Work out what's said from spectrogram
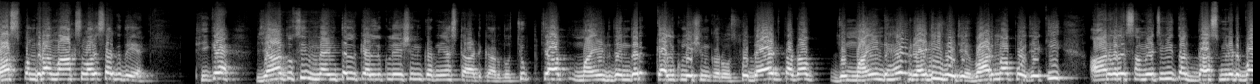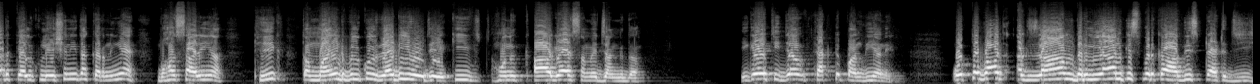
10 15 ਮਾਰਕਸ ਵੱਧ ਸਕਦੇ ਆ। ਠੀਕ ਹੈ? ਜਾਂ ਤੁਸੀਂ ਮੈਂਟਲ ਕੈਲਕੂਲੇਸ਼ਨ ਕਰਨੀਆਂ ਸਟਾਰਟ ਕਰ ਦਿਓ। ਚੁੱਪਚਾਪ ਮਾਈਂਡ ਦੇ ਅੰਦਰ ਕੈਲਕੂਲੇਸ਼ਨ ਕਰੋ। ਸੋ ਦੈਟ ਤੁਹਾਡਾ ਜੋ ਮਾਈਂਡ ਹੈ, ਉਹ ਰੈਡੀ ਹੋ ਜਾਏ ਵਾਰਮ ਅਪ ਹੋ ਜਾਏ ਕਿ ਆਉਣ ਵਾਲੇ ਸਮੇਂ 'ਚ ਵੀ ਤਾਂ 10 ਮਿੰਟ ਬਾਅਦ ਕੈਲਕੂਲੇਸ਼ਨ ਹੀ ਤਾਂ ਕਰਨੀ ਹੈ, ਬਹੁਤ ਸਾਰੀਆਂ। ਠੀਕ? ਤਾਂ ਮਾਈਂਡ ਬਿਲਕੁਲ ਰੈਡੀ ਹੋ ਜਾਏ ਕਿ ਹੁਣ ਆ ਗਿਆ ਸਮੇਂ ਜੰਗ ਦਾ। ਠੀਕ ਹੈ? ਇਹ ਚੀਜ਼ਾਂ ਇਫੈਕਟ ਪਾਉਂਦੀਆਂ ਨੇ। ਉਸ ਤੋਂ ਬਾਅਦ ਐਗਜ਼ਾਮ ਦਰਮਿਆਨ ਕਿਸ ਪ੍ਰਕਾਰ ਦੀ ਸਟ੍ਰੈਟਜੀ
